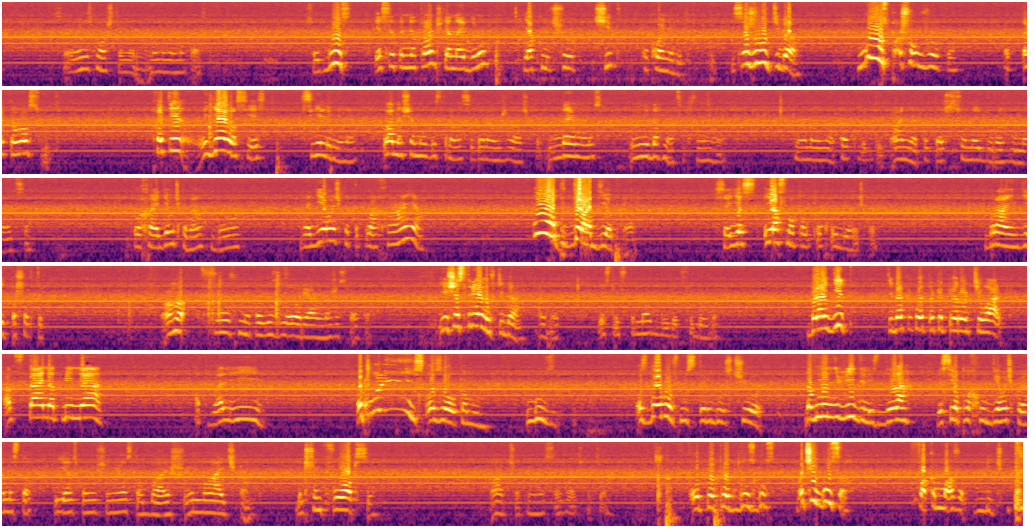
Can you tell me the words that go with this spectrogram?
Все, вы не сможете на, на меня напасть. Все, гус, если ты меня тронешь, я найду, я включу щит какой-нибудь и сожру тебя. Гус пошел в жопу. Вот такова суть. Хотя я его съесть, съели меня. Ладно, сейчас мы быстро насобираем жвачку. Да ему не догнаться, посмотрим. Нормально, как вот... А, нет, это все найду разделяется. Плохая девочка, да? Да. Да, девочка, ты плохая? Оп, да, детка. Все, я, я слопал плохую девочку. Брайан, дед, пошел ты. Ага, фух, мне повезло, реально жестоко. Я сейчас стрельну в тебя. А нет, если стрелять будет фигово. Брандит, тебя какой-то копирует чувак. Отстань от меня. Отвали. Отвали, сказал кому. Гуз. Здоров, мистер Гуз, чё? Давно не виделись, да? Если я плохую девочку, я настал, я с помощью нее стал большим мальчиком. Большим Фокси. А, что ты меня сажать хотел? Оп, оп, оп, гус, гус. Мочи гуса. Фака маза, бич.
